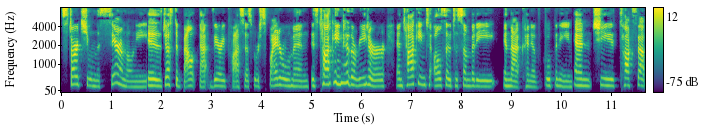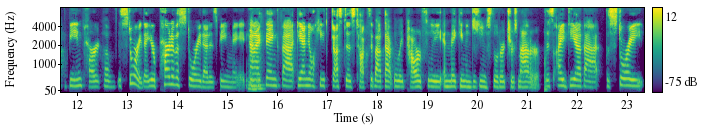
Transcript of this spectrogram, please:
starts you in the ceremony is just about that very process where Spider Woman is talking to the reader and talking to also to somebody in that kind of opening. And she talks about being part of the story, that you're part of a story that is being made. Mm-hmm. And I mm-hmm. think that Daniel Heath Justice talks about that really powerfully in making Indigenous literatures matter. This idea that the story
